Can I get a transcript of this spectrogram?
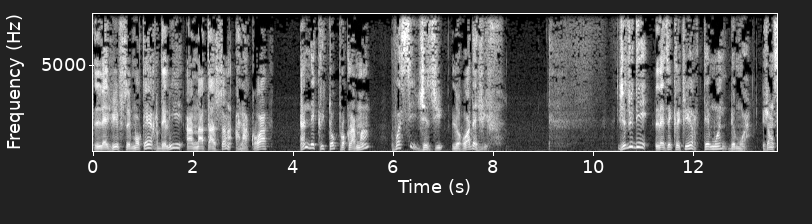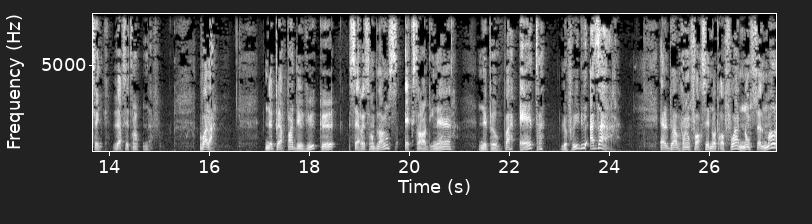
les Juifs se moquèrent de lui en attachant à la croix un écriteau proclamant Voici Jésus, le roi des Juifs. Jésus dit, les Écritures témoignent de moi. Jean 5, verset 39. Voilà. Ne perds pas de vue que ces ressemblances extraordinaires ne peuvent pas être le fruit du hasard. Elles doivent renforcer notre foi non seulement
